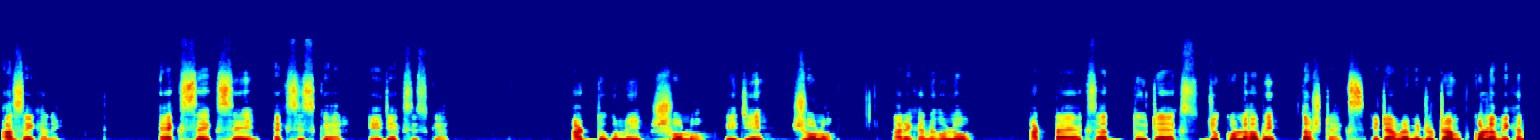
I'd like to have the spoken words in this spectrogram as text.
আছে এখানে। এক্স এক্সে এক্স স্কোয়ার এই যে এক্স স্কোয়ার আট দুগুণে ষোলো, এই যে ষোলো। আর এখানে হলো আটটা এক্স আর দুইটা এক্স যোগ করলে হবে দশটা এক্স। এটা আমরা মিডল টার্ম করলাম। এখান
